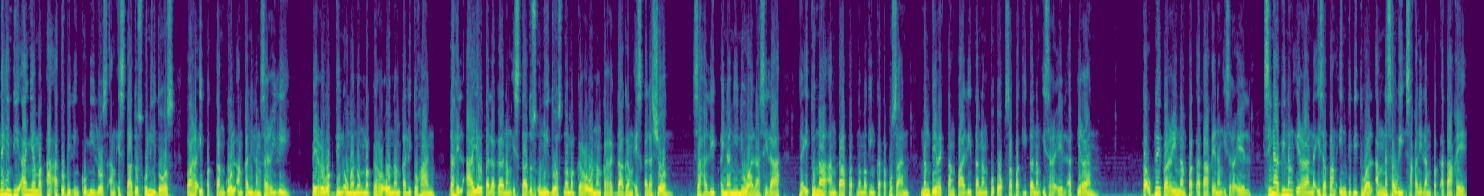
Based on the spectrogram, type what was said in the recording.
na hindi anya mag-aatubiling kumilos ang Estados Unidos para ipagtanggol ang kanilang sarili. Pero wag din umanong magkaroon ng kalituhan dahil ayaw talaga ng Estados Unidos na magkaroon ng karagdagang eskalasyon. Sa halip ay naniniwala sila na ito na ang dapat na maging katapusan ng direktang palitan ng putok sa pagitan ng Israel at Iran. Kaugnay pa rin ng pag-atake ng Israel, sinabi ng Iran na isa pang individual ang nasawi sa kanilang pag-atake.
